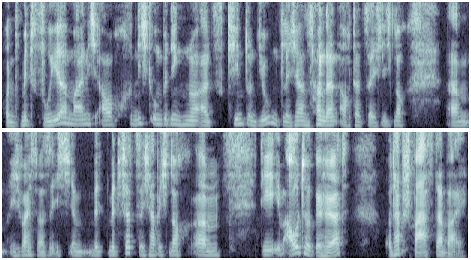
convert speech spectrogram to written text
Und mit früher meine ich auch nicht unbedingt nur als Kind und Jugendlicher, sondern auch tatsächlich noch, ähm, ich weiß was, ich mit, mit 40 habe ich noch ähm, die im Auto gehört und habe Spaß dabei.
